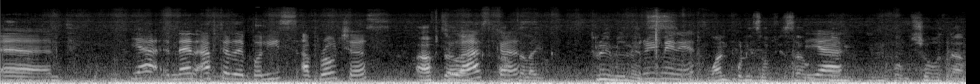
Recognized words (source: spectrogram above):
and yeah. And then after the police approached us, After To ask after us- like three minutes. Three minutes. One police officer with Yeah. uniform showed up.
